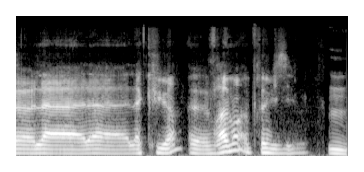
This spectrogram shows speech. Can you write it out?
euh, la, la, la Q1 euh, vraiment imprévisible. Hmm.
